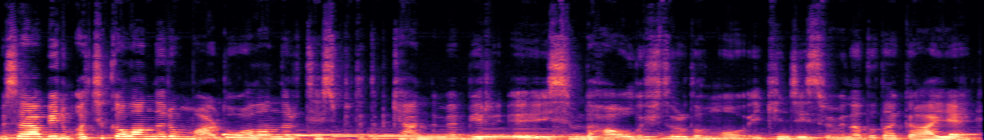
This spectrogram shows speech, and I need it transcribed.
Mesela benim açık alanlarım vardı. O alanları tespit edip kendime bir e, isim daha oluşturdum. O ikinci ismimin adı da Gaye.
